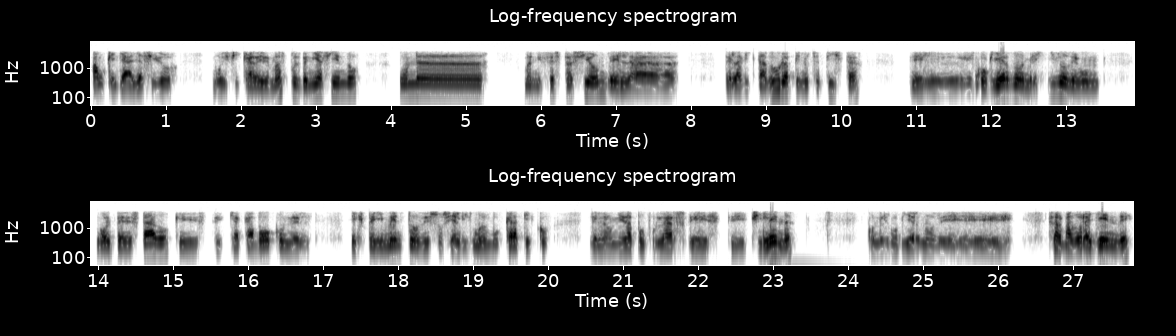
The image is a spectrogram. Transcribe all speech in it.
aunque ya haya sido modificada y demás, pues venía siendo una manifestación de la de la dictadura pinochetista, del gobierno emergido de un golpe de estado que este que acabó con el experimento de socialismo democrático de la Unidad Popular este chilena con el gobierno de Salvador Allende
